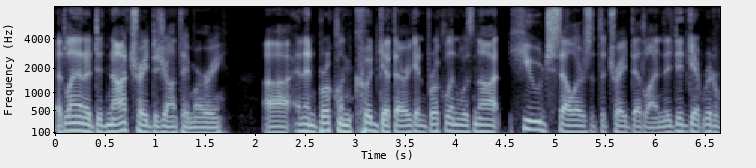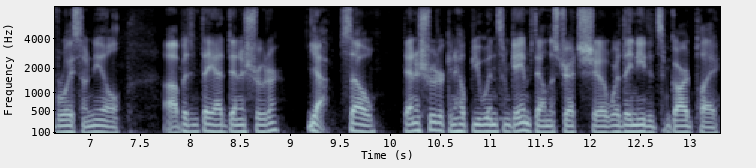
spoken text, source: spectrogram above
Atlanta did not trade DeJounte Murray. Uh, and then Brooklyn could get there. Again, Brooklyn was not huge sellers at the trade deadline. They did get rid of Royce O'Neale, uh, but didn't they add Dennis Schroeder? Yeah. So Dennis Schroeder can help you win some games down the stretch uh, where they needed some guard play.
